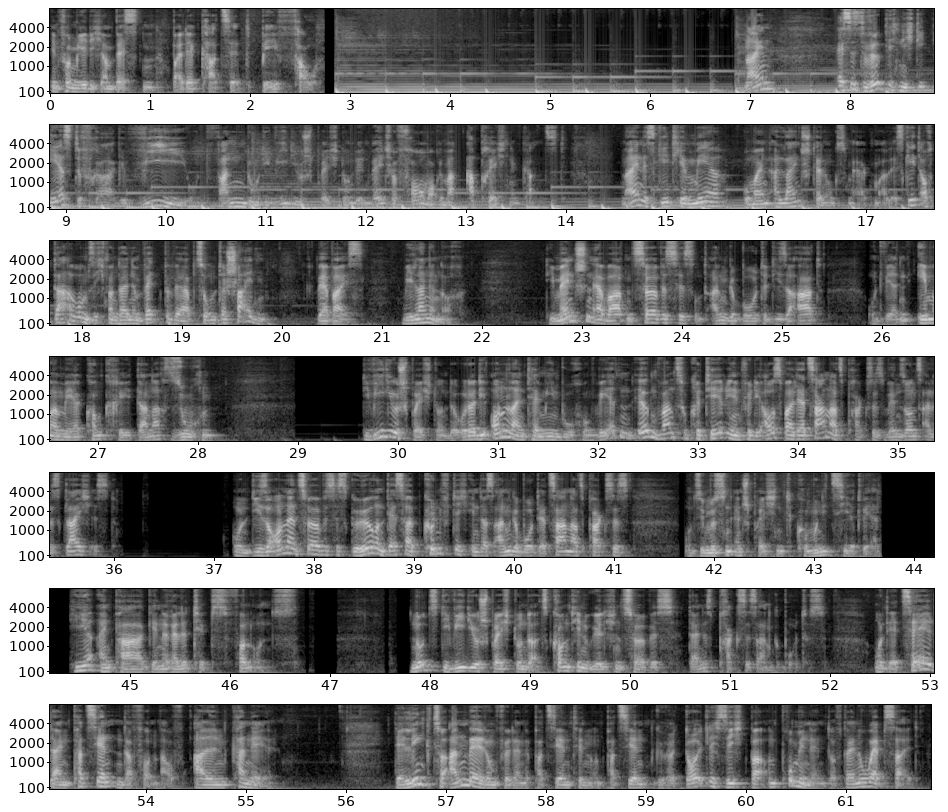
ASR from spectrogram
Informier dich am besten bei der KZBV. Nein, es ist wirklich nicht die erste Frage, wie und wann du die Videosprechstunde in welcher Form auch immer abrechnen kannst. Nein, es geht hier mehr um ein Alleinstellungsmerkmal. Es geht auch darum, sich von deinem Wettbewerb zu unterscheiden. Wer weiß, wie lange noch? Die Menschen erwarten Services und Angebote dieser Art und werden immer mehr konkret danach suchen. Die Videosprechstunde oder die Online-Terminbuchung werden irgendwann zu Kriterien für die Auswahl der Zahnarztpraxis, wenn sonst alles gleich ist. Und diese Online-Services gehören deshalb künftig in das Angebot der Zahnarztpraxis und sie müssen entsprechend kommuniziert werden. Hier ein paar generelle Tipps von uns. Nutz die Videosprechstunde als kontinuierlichen Service deines Praxisangebotes und erzähl deinen Patienten davon auf allen Kanälen. Der Link zur Anmeldung für deine Patientinnen und Patienten gehört deutlich sichtbar und prominent auf deine Website.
